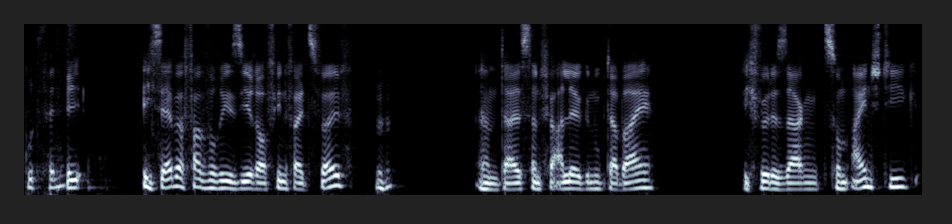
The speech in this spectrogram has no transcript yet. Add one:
gut findest? Ich, ich selber favorisiere auf jeden Fall zwölf. Mhm. Ähm, da ist dann für alle genug dabei. Ich würde sagen, zum Einstieg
